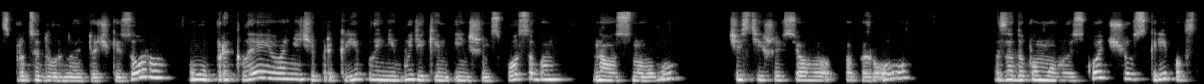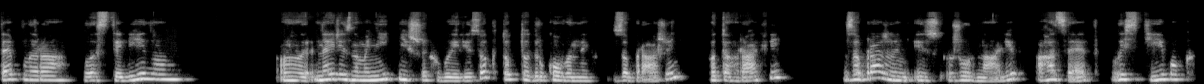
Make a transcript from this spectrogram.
з процедурної точки зору у приклеюванні чи прикріпленні будь-яким іншим способом на основу, частіше всього паперову, за допомогою скотчу, скріпок, степлера, пластиліну, е, найрізноманітніших вирізок, тобто друкованих зображень, фотографій, зображень із журналів, газет, листівок,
